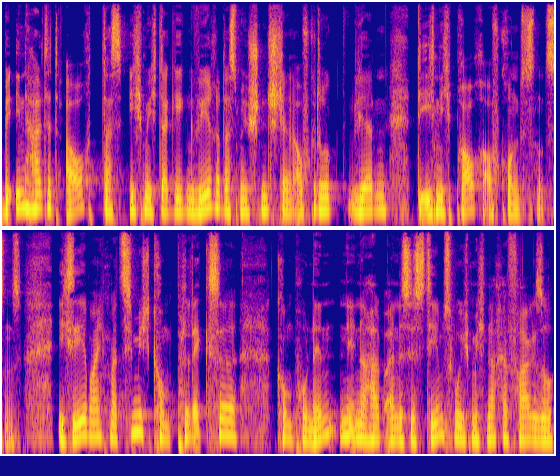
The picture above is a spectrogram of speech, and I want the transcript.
beinhaltet auch, dass ich mich dagegen wehre, dass mir Schnittstellen aufgedrückt werden, die ich nicht brauche aufgrund des Nutzens. Ich sehe manchmal ziemlich komplexe Komponenten innerhalb eines Systems, wo ich mich nachher frage, so,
